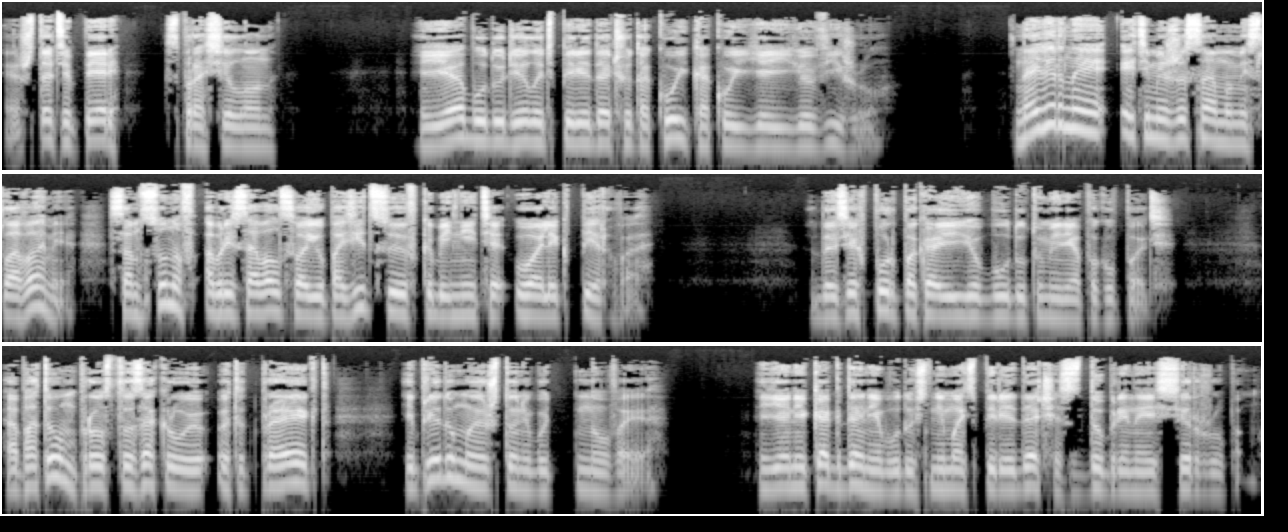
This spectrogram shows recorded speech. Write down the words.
«Э, «Что теперь?» — спросил он. «Я буду делать передачу такой, какой я ее вижу». Наверное, этими же самыми словами Самсонов обрисовал свою позицию в кабинете у Олег Первого. «До тех пор, пока ее будут у меня покупать. А потом просто закрою этот проект — и придумаю что-нибудь новое. Я никогда не буду снимать передачи, сдобренные сиропом.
